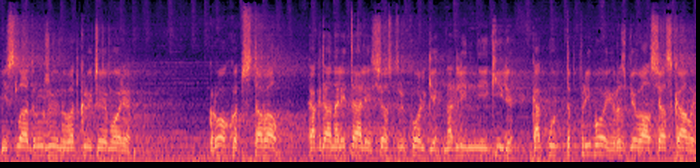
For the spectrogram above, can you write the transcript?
несла дружину в открытое море. Грохот вставал, когда налетали сестры Кольги на длинные кили, как будто прибой разбивался о скалы.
